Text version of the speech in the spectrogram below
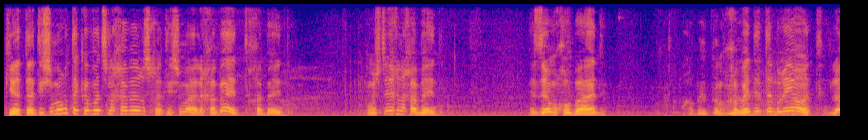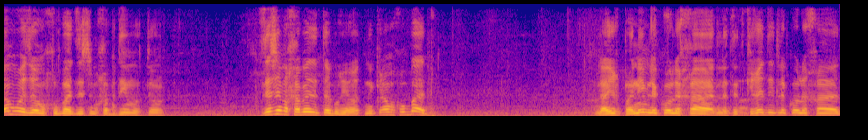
כי אתה תשמור את הכבוד של החבר שלך, תשמע, לכבד, תכבד. כמו שצריך לכבד. איזה הוא מכובד? הוא מכבד את הבריות. לא אמרו איזה הוא מכובד זה שמכבדים אותו. זה שמכבד את הבריות נקרא מכובד. להאיר פנים לכל אחד, לתת קרדיט לכל אחד.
